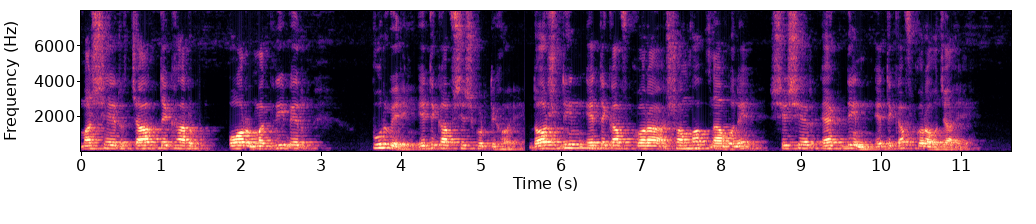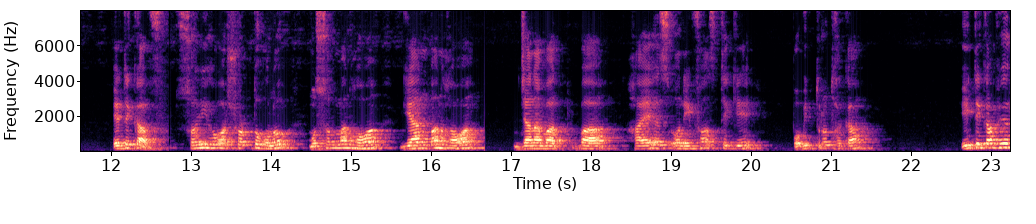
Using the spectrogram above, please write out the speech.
মাসের চাঁদ দেখার পর মাগরিবের পূর্বে এতে এতেকাফ শেষ করতে হয়। দশ দিন এতেকাফ করা সম্ভব না হলে শেষের একদিন এতেকাফ করাও যায়। এতেকাফ, সহি হওয়ার শর্ত হলো মুসলমান হওয়া, জ্ঞানবান হওয়া, জানাবাত বা হায়েস ও নিফাস থেকে পবিত্র থাকা। ইতেকাফের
